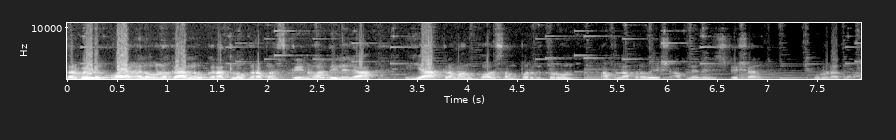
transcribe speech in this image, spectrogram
तर वेळ वाया घालवू नका. लवकरात लवकर आपण स्क्रीनवर दिलेल्या या क्रमांकावर संपर्क करून आपला प्रवेश आपले रजिस्ट्रेशन पूर्ण करा.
